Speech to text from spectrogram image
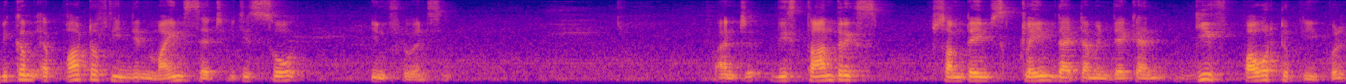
become a part of the Indian mindset which is so influencing. And these tantrics sometimes claim that I mean they can give power to people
